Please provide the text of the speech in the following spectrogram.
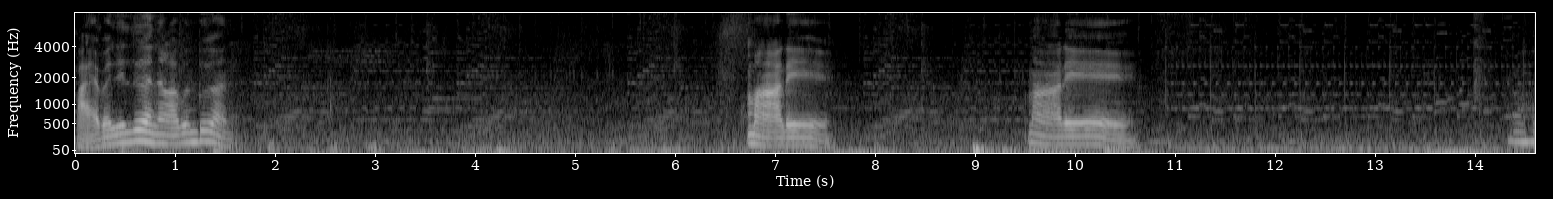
ไปไปเรื่อยๆนะครับเพื่อนๆ มาเลยมาเด้โอ้โห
